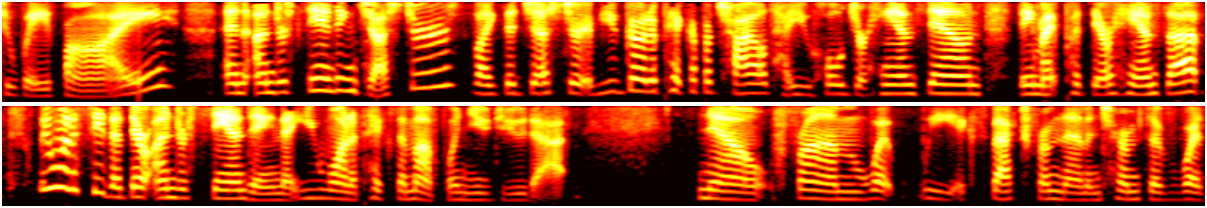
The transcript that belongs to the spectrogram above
to wave by and understanding gestures. Like the gesture if you go to pick up a child how you hold your hands down they might put their hands up. We want to see that they're understanding that you want to pick them up when you do that now, from what we expect from them in terms of what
